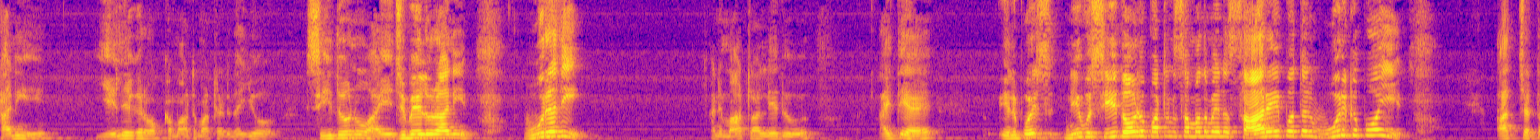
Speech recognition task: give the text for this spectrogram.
కానీ ఏలియా గారు ఒక్క మాట మాట్లాడేది అయ్యో సీదోను ఆ యజుబేలు రాని ఊరది అని మాట్లాడలేదు. అయితే వెళ్ళిపోయి నీవు సీదోను పట్టణ సంబంధమైన సారైపోతని ఊరికి పోయి అచ్చట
